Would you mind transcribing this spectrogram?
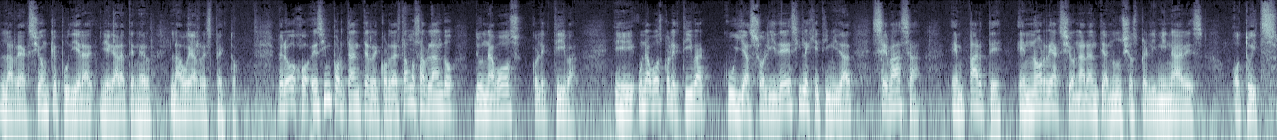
la reacción que pudiera llegar a tener la OEA al respecto. Pero ojo, es importante recordar, estamos hablando de una voz colectiva, y una voz colectiva cuya solidez y legitimidad se basa en parte en no reaccionar ante anuncios preliminares o tweets.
